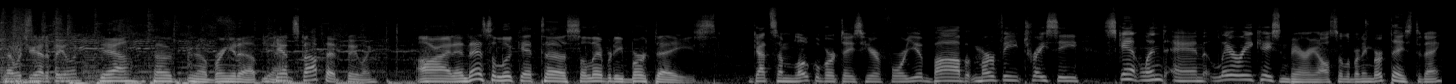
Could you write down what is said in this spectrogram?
Is that what you had a feeling? Yeah, so you know, bring it up. You yeah. can't stop that feeling. All right, and that's a look at uh, celebrity birthdays. Got some local birthdays here for you. Bob Murphy, Tracy Scantland, and Larry Casenberry all celebrating birthdays today.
